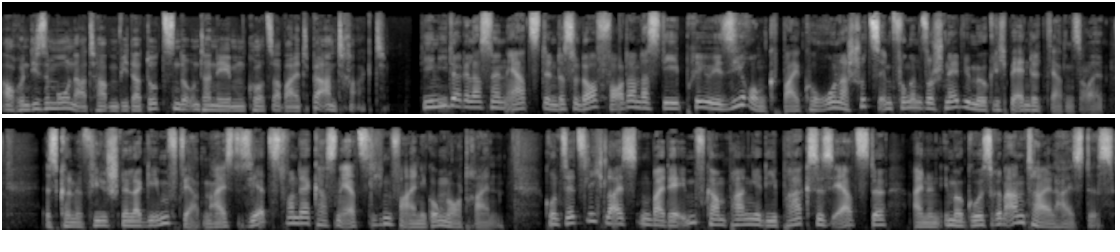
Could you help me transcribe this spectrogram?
Auch in diesem Monat haben wieder Dutzende Unternehmen Kurzarbeit beantragt. Die niedergelassenen Ärzte in Düsseldorf fordern, dass die Priorisierung bei Corona-Schutzimpfungen so schnell wie möglich beendet werden soll. Es könne viel schneller geimpft werden, heißt es jetzt von der Kassenärztlichen Vereinigung Nordrhein. Grundsätzlich leisten bei der Impfkampagne die Praxisärzte einen immer größeren Anteil, heißt es.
